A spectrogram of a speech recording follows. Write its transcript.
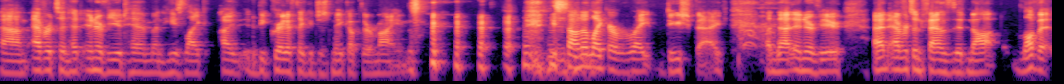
um, Everton had interviewed him, and he's like, "It'd be great if they could just make up their minds." he sounded like a right douchebag on that interview, and Everton fans did not love it.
